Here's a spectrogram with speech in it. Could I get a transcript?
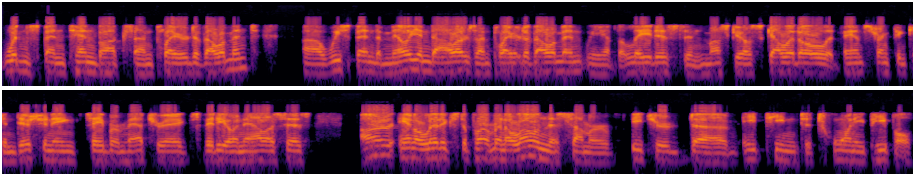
wouldn't spend 10 bucks on player development. Uh, we spend a million dollars on player development. We have the latest in musculoskeletal, advanced strength and conditioning, sabermetrics, video analysis. Our analytics department alone this summer featured uh, 18 to 20 people.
